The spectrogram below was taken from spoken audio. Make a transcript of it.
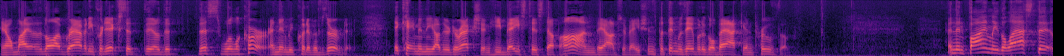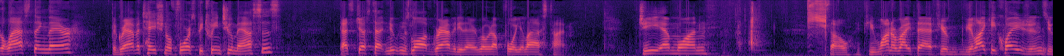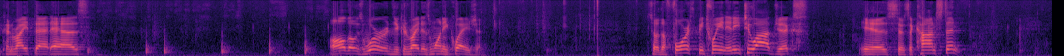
You know, my law of gravity predicts that, you know, that this will occur, and then we could have observed it. It came in the other direction. He based his stuff on the observations, but then was able to go back and prove them. And then finally, the last, th- the last thing there, the gravitational force between two masses, that's just that Newton's law of gravity that I wrote up for you last time. GM1. So if you want to write that, if, you if you like equations, you can write that as all those words you can write as one equation. So the force between any two objects is there's a constant,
